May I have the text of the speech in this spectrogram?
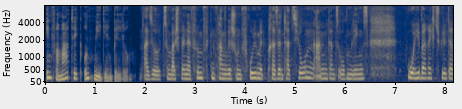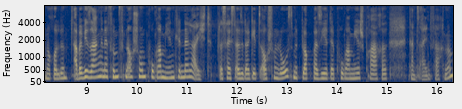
Informatik und Medienbildung. Also zum Beispiel in der fünften fangen wir schon früh mit Präsentationen an, ganz oben links. Urheberrecht spielt da eine Rolle. Aber wir sagen in der fünften auch schon, Programmieren Kinder leicht. Das heißt also, da geht es auch schon los mit blockbasierter Programmiersprache. Ganz einfach. Ne?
